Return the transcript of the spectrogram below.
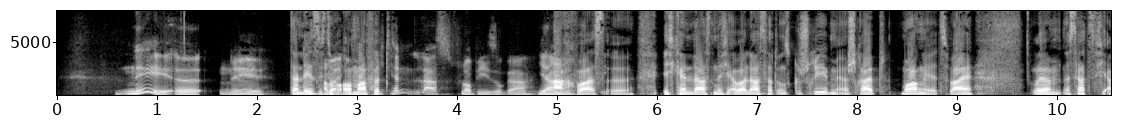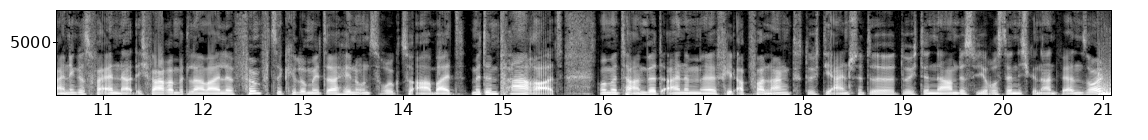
Nee, äh, nee. Dann lese ich aber doch auch ich mal für. Ich kenne Lars Floppy sogar. Ja. Ach was, äh, ich kenne Lars nicht, aber Lars hat uns geschrieben. Er schreibt, morgen ihr zwei. Ähm, es hat sich einiges verändert. Ich fahre mittlerweile 50 Kilometer hin und zurück zur Arbeit mit dem Fahrrad. Momentan wird einem äh, viel abverlangt durch die Einschnitte durch den Namen des Virus, der nicht genannt werden soll.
